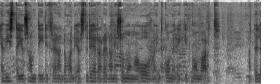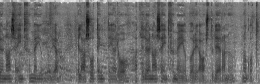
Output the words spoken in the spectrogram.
jag visste ju samtidigt redan, då hade jag studerat redan i så många år och inte kommit riktigt någon vart att det lönar sig inte för mig att börja, eller så tänkte jag då, att det lönar sig inte för mig att börja och studera nu något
